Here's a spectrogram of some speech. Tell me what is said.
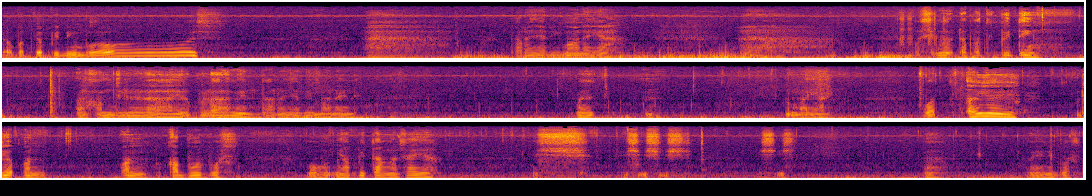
dapat kepiting bos. Taruhnya di mana ya? Bos gue dapat kepiting. Alhamdulillah, ya alamin. Taruhnya di mana ini? Lumayan. Buat ayo, ayo. dia pan pan kabur, Bos. Mau nyapi tangan saya. Ish, ish, ish, ish. Ish, ish. Nah, nah ini, Bos.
